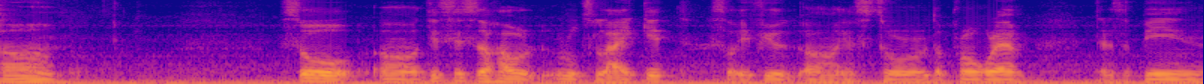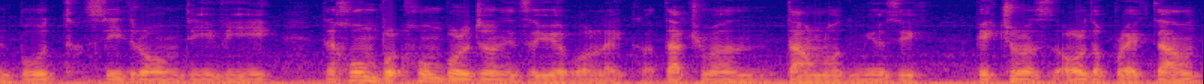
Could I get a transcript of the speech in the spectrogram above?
Um, so uh, this is uh, how it looks like it. So if you uh, install the program there's a bin boot cd-rom dev the home home version is you have like a document download music pictures all the breakdown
